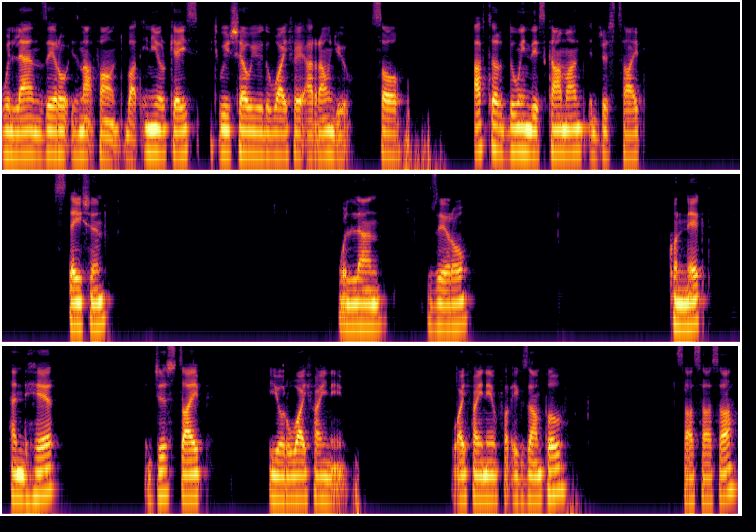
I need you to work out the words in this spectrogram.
WLAN 0 is not found but in your case it will show you the Wi-Fi around you. So after doing this command just type station WLAN 0 connect and here just type your Wi-Fi name. Wi-Fi name for example sa sa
